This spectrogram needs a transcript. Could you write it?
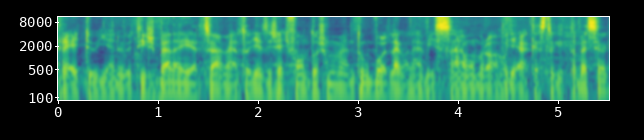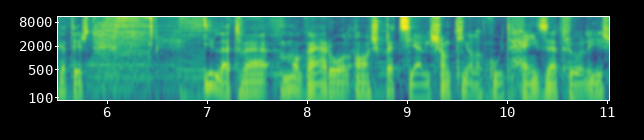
Rejtő Jenőt is beleértve, mert hogy ez is egy fontos momentum volt, legalábbis számomra, hogy elkezdtük itt a beszélgetést. Illetve magáról a speciálisan kialakult helyzetről is,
